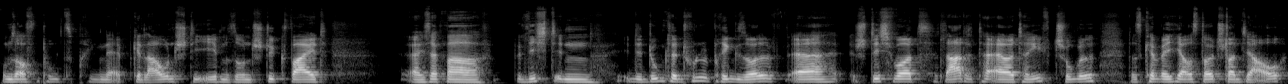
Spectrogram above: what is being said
um es auf den Punkt zu bringen, eine App gelauncht, die eben so ein Stück weit, äh, ich sag mal, Licht in, in den dunklen Tunnel bringen soll. Äh, Stichwort Ladetarifdschungel. Das kennen wir hier aus Deutschland ja auch.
